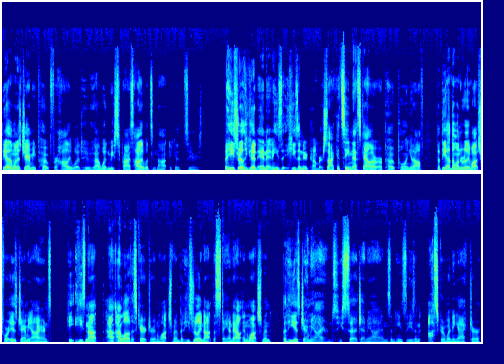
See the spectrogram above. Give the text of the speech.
The other one is Jeremy Pope for Hollywood, who, who I wouldn't be surprised. Hollywood's not a good series, but he's really good in it, and he's he's a newcomer. So I could see Mescal or, or Pope pulling it off. But the other one to really watch for is Jeremy Irons. He he's not. I, I, love his character in Watchmen, but he's really not the standout in Watchmen. But he is Jeremy Irons. He's Sir Jeremy Irons, and he's he's an Oscar winning actor.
